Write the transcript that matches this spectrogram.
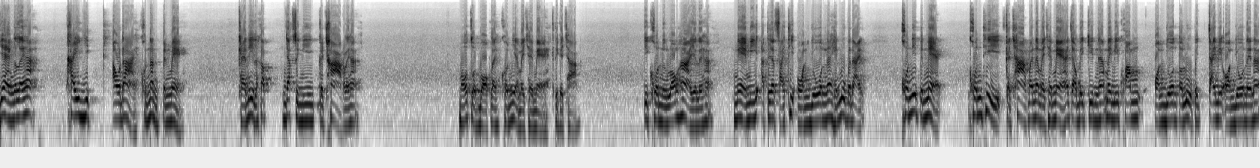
แย่งกันเลยฮะ ใครหยิกเอาได้ คนนั่นเป็นแม่ แค่นี้แหละครับ ยักษินีกระชากเลยฮะหมอตรวจบอกเลย คนเนี้ยไม่ใช่แม่ที่กระชาก อีกคนหนึ่งร้องไห้อย่าเลยฮะ แม่มีอัธยาศัยที่อ่อนโยนนะ เห็นลูกไม่ได้ คนนี้เป็นแม่ คนที่กระชากไปนั่นไม่ใช่แม่ฮะจะเอาไปกินฮะ ไม่มีความอ่อนโยนต่อลูกไปใจไม่อ่อนโยนเลยนะ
